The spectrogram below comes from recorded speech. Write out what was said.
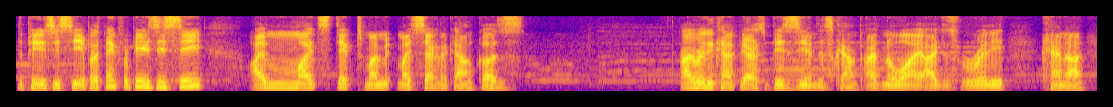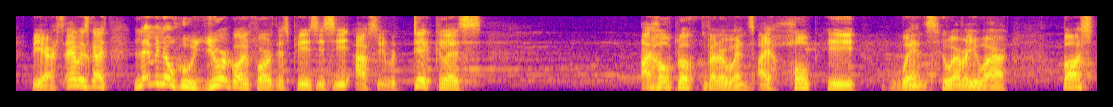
the PCC, but I think for PCC, I might stick to my my second account because I really can't be arsed with PCC in this account. I don't know why. I just really cannot be arsed. Anyways, guys, let me know who you're going for in this PCC. Absolutely ridiculous. I hope Local Better wins. I hope he wins, whoever you are. But,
